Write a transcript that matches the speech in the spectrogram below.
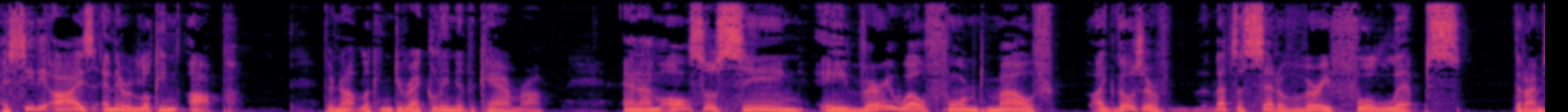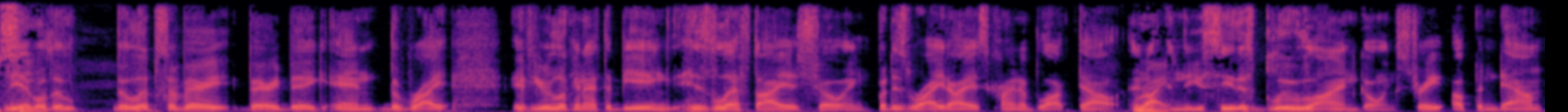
I see the eyes, and they're looking up. They're not looking directly into the camera. And I'm also seeing a very well formed mouth. Like those are, that's a set of very full lips that I'm seeing. Yeah, well, the the lips are very very big, and the right. If you're looking at the being, his left eye is showing, but his right eye is kind of blocked out. And, Right. And you see this blue line going straight up and down,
